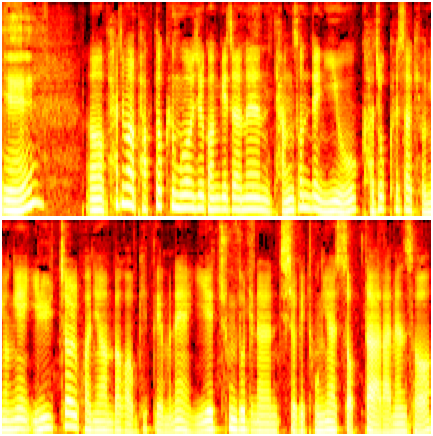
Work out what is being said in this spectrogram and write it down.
예. 어, 하지만 박덕흠 의원실 관계자는 당선된 이후 가족회사 경영에 일절 관여한 바가 없기 때문에 이해 충돌이라는 지적에 동의할 수 없다라면서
